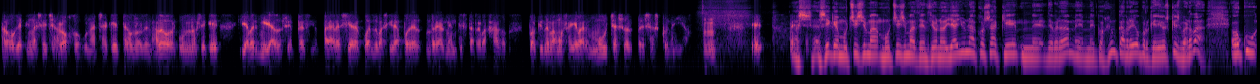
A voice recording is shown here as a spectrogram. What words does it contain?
algo que tengas hecho al ojo, una chaqueta, un ordenador, un no sé qué, y haber mirado ese precio, para ver si ahora cuando vas a ir a poder realmente está rebajado, porque nos vamos a llevar muchas sorpresas con ello. Eh, Así que muchísima, muchísima atención. Y hay una cosa que de verdad me, me, cogió un cabreo porque digo, es que es verdad. Ocu,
